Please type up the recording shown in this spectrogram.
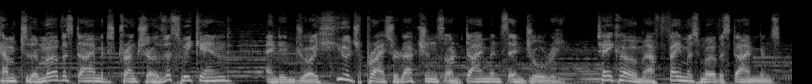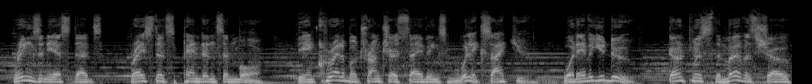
Come to the Mervis Diamond Trunk Show this weekend and enjoy huge price reductions on diamonds and jewelry. Take home our famous Mervis diamonds, rings and ear studs, bracelets, pendants, and more. The incredible trunk show savings will excite you. Whatever you do, don't miss the Mervis show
